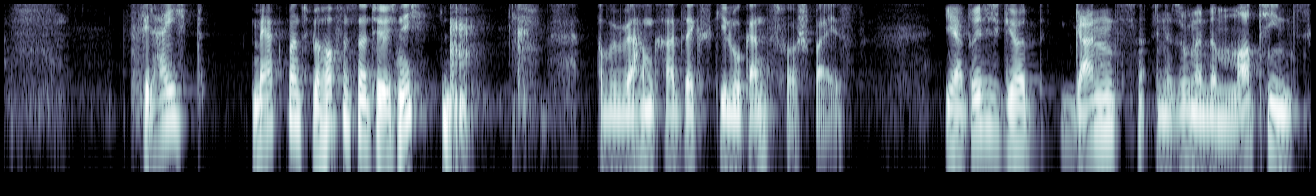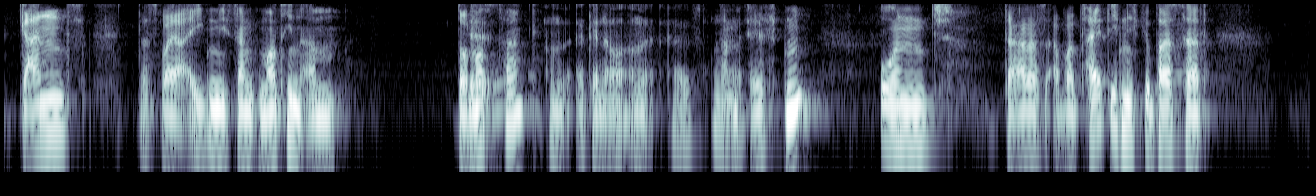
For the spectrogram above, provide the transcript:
Vielleicht merkt man es, wir hoffen es natürlich nicht, aber wir haben gerade sechs Kilo ganz verspeist. Ihr habt richtig gehört, Gans, eine sogenannte Martinsgans. Das war ja eigentlich St. Martin am Donnerstag, Am, äh, genau, am 11. am 11. Und da das aber zeitlich nicht gepasst hat,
